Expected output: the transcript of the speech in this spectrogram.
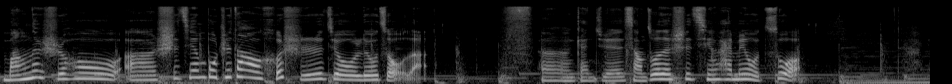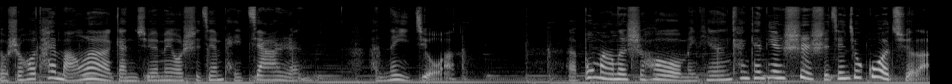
忙的时候啊，时间不知道何时就溜走了，嗯，感觉想做的事情还没有做。有时候太忙了，感觉没有时间陪家人，很内疚啊。呃，不忙的时候，每天看看电视，时间就过去了。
